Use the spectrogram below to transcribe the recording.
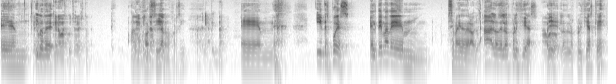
Eh, y no, lo de... que no va a escuchar esto. A lo ¿No mejor pinta? sí, a lo mejor sí. No tenía pinta. Eh, y después, el tema de... mm, Se me ha ido de la olla. Ah, lo de los policías. Ah, Oye, bueno. lo de los policías, ¿qué?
